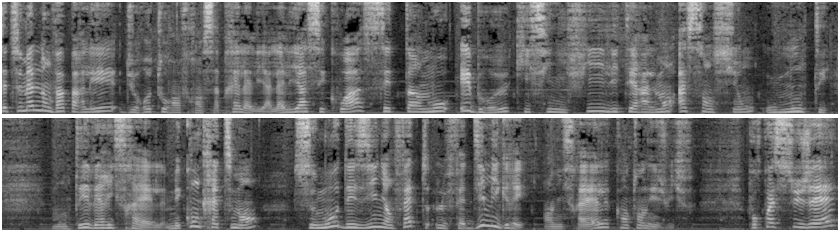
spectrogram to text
Cette semaine, on va parler du retour en France après l'Alia. L'Alia, c'est quoi? C'est un mot hébreu qui signifie littéralement ascension ou montée. Montée vers Israël. Mais concrètement, ce mot désigne en fait le fait d'immigrer en Israël quand on est juif. Pourquoi ce sujet?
